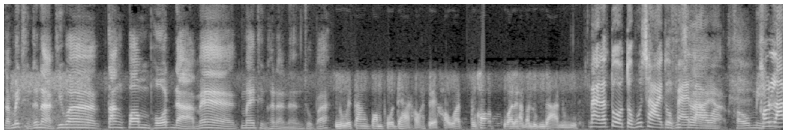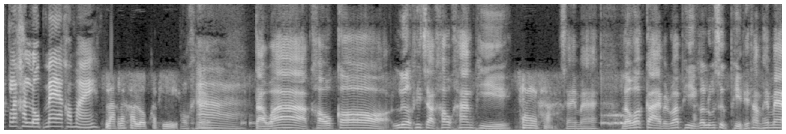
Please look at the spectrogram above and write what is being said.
แต่ไม่ถึงขนาดที่ว่าตั้งป้อมโพสต์ด่าแม่ไม่ถึงขนาดนั้นถูกปะหนูไปตั้งป้อมโพสต์ด่าเขาแต่เขาว่าทั้งครอบครัวเลยค่ะมาลุมด่าหนูแม่แล้วตัวตัวผู้ชายตัวแฟนเราอะเขามีเขารักและเคารพแม่เขาไหมรักและเคารพค่ะพี่โอเค อ่า แต่ว่าเขาก็เลือกที่จะเข้าข้างพีใช่ค่ะ ใช่ไหมแล้วก็กลายเป็นว่าพีก็รู้สึกผิดที่ทำให้แม่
